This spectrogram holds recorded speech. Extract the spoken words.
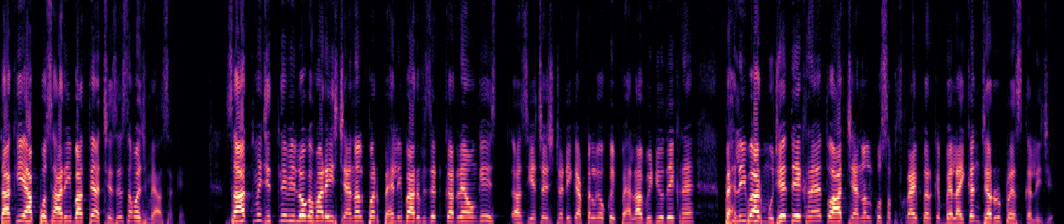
ताकि आपको सारी बातें अच्छे से समझ में आ सके। साथ में जितने भी लोग हमारे इस चैनल पर पहली बार विज़िट कर रहे होंगे सी एच स्टडी कैपिटल का कोई पहला वीडियो देख रहे हैं, पहली बार मुझे देख रहे हैं तो आज चैनल को सब्सक्राइब करके बेल आइकन ज़रूर प्रेस कर लीजिए।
